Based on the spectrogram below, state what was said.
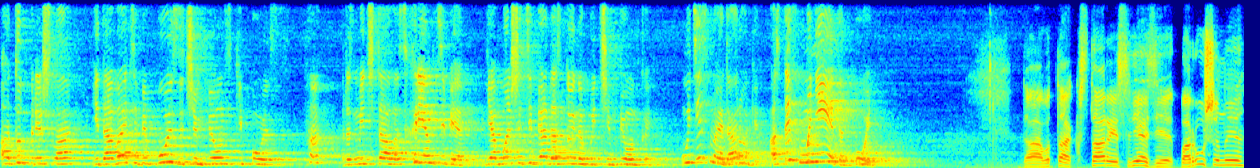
а тут пришла и давай тебе пояс за чемпионский пояс. Ха, размечталась, хрен тебе, я больше тебя достойна быть чемпионкой. Уйди с моей дороги, оставь мне этот бой. Да, вот так, старые связи порушены.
